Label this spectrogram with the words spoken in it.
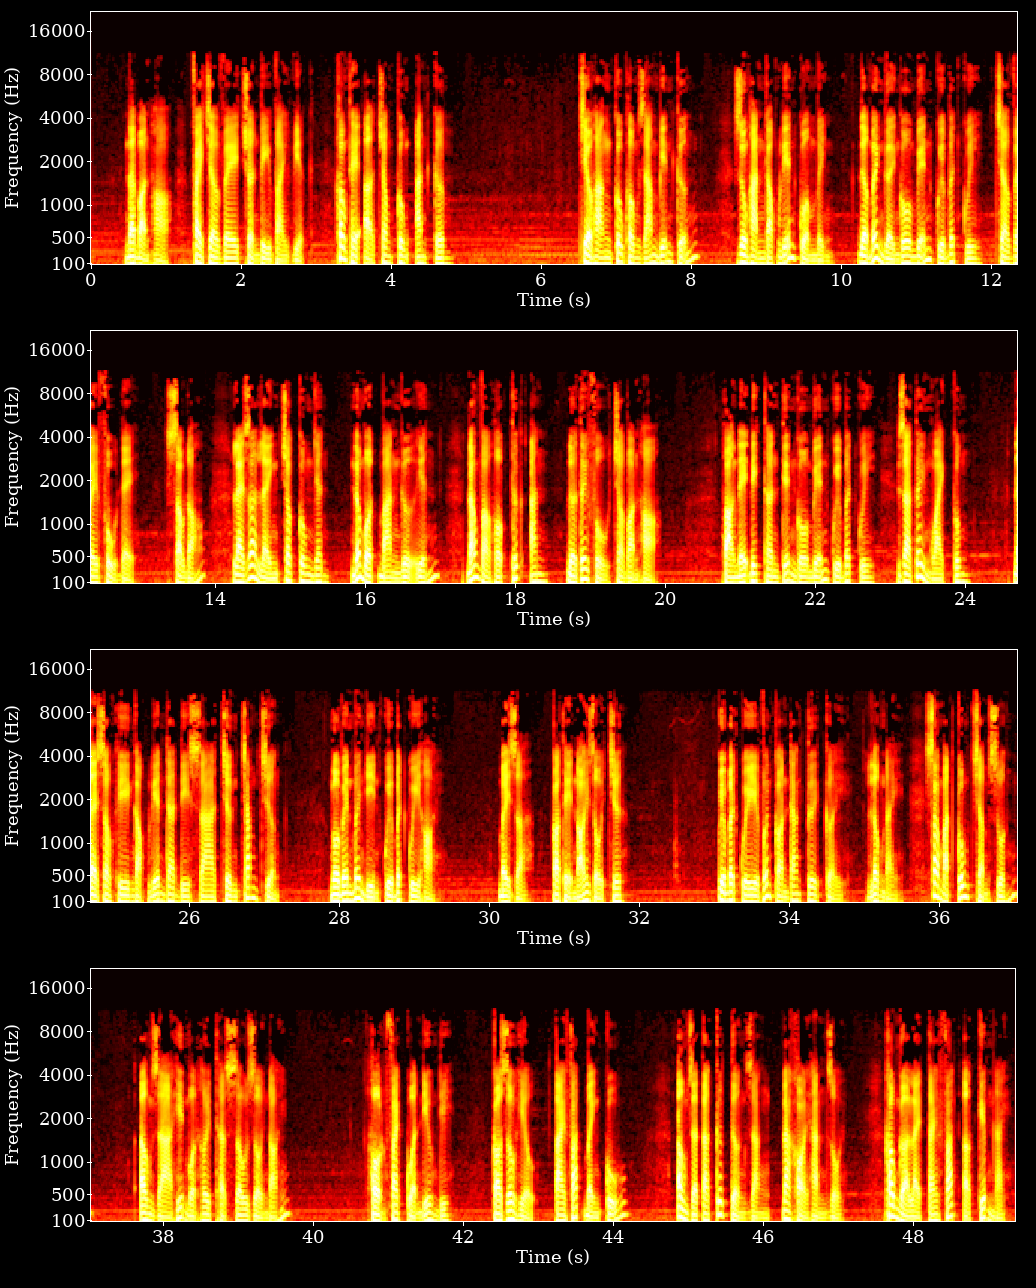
Nói bọn họ phải trở về chuẩn bị vài việc, Không thể ở trong cung ăn cơm. Triệu Hằng cũng không dám miễn cưỡng Dùng hàn ngọc liễn của mình Đưa mấy người ngô miễn quy bất quy, Trở về phủ đệ. Sau đó, lại ra lệnh cho công nhân Nấu một bàn ngự yến, Đóng vào hộp thức ăn, Đưa tới phủ cho bọn họ. Hoàng đế đích thân tiến ngô miễn quy bất quy, Ra tới ngoài cung. Để sau khi Ngọc Liên đã đi xa chừng trăm trường Ngồi bên mới nhìn quy bất quy hỏi, Bây giờ có thể nói rồi chứ? Quy bất quy vẫn còn đang tươi cười. Lông này Sang mặt cũng trầm xuống. Ông già hít một hơi thật sâu rồi nói, Hồn phách của Niêu Ni Có dấu hiệu tái phát bệnh cũ. Ông già ta cứ tưởng rằng Đã khỏi hẳn rồi, Không ngờ lại tái phát ở kiếp này.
